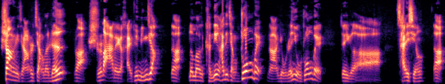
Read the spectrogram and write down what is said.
上一讲是讲的人是吧？十大这个海军名将啊，那么肯定还得讲装备啊，有人有装备这个才行啊。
